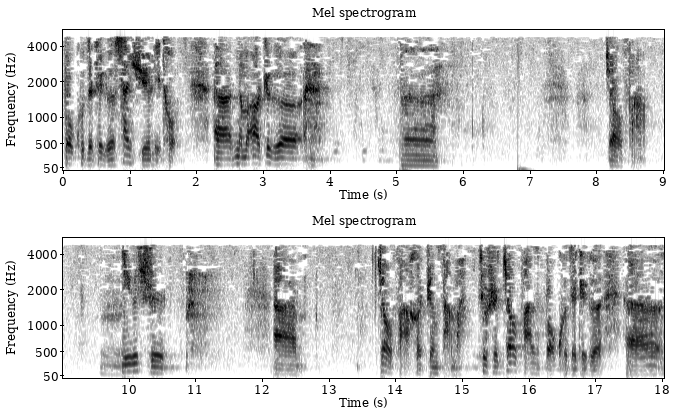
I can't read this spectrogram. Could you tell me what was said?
包括在这个三学里头，呃那么啊这个嗯教法，嗯一个是啊。教法和正法嘛，就是教法包括在这个呃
